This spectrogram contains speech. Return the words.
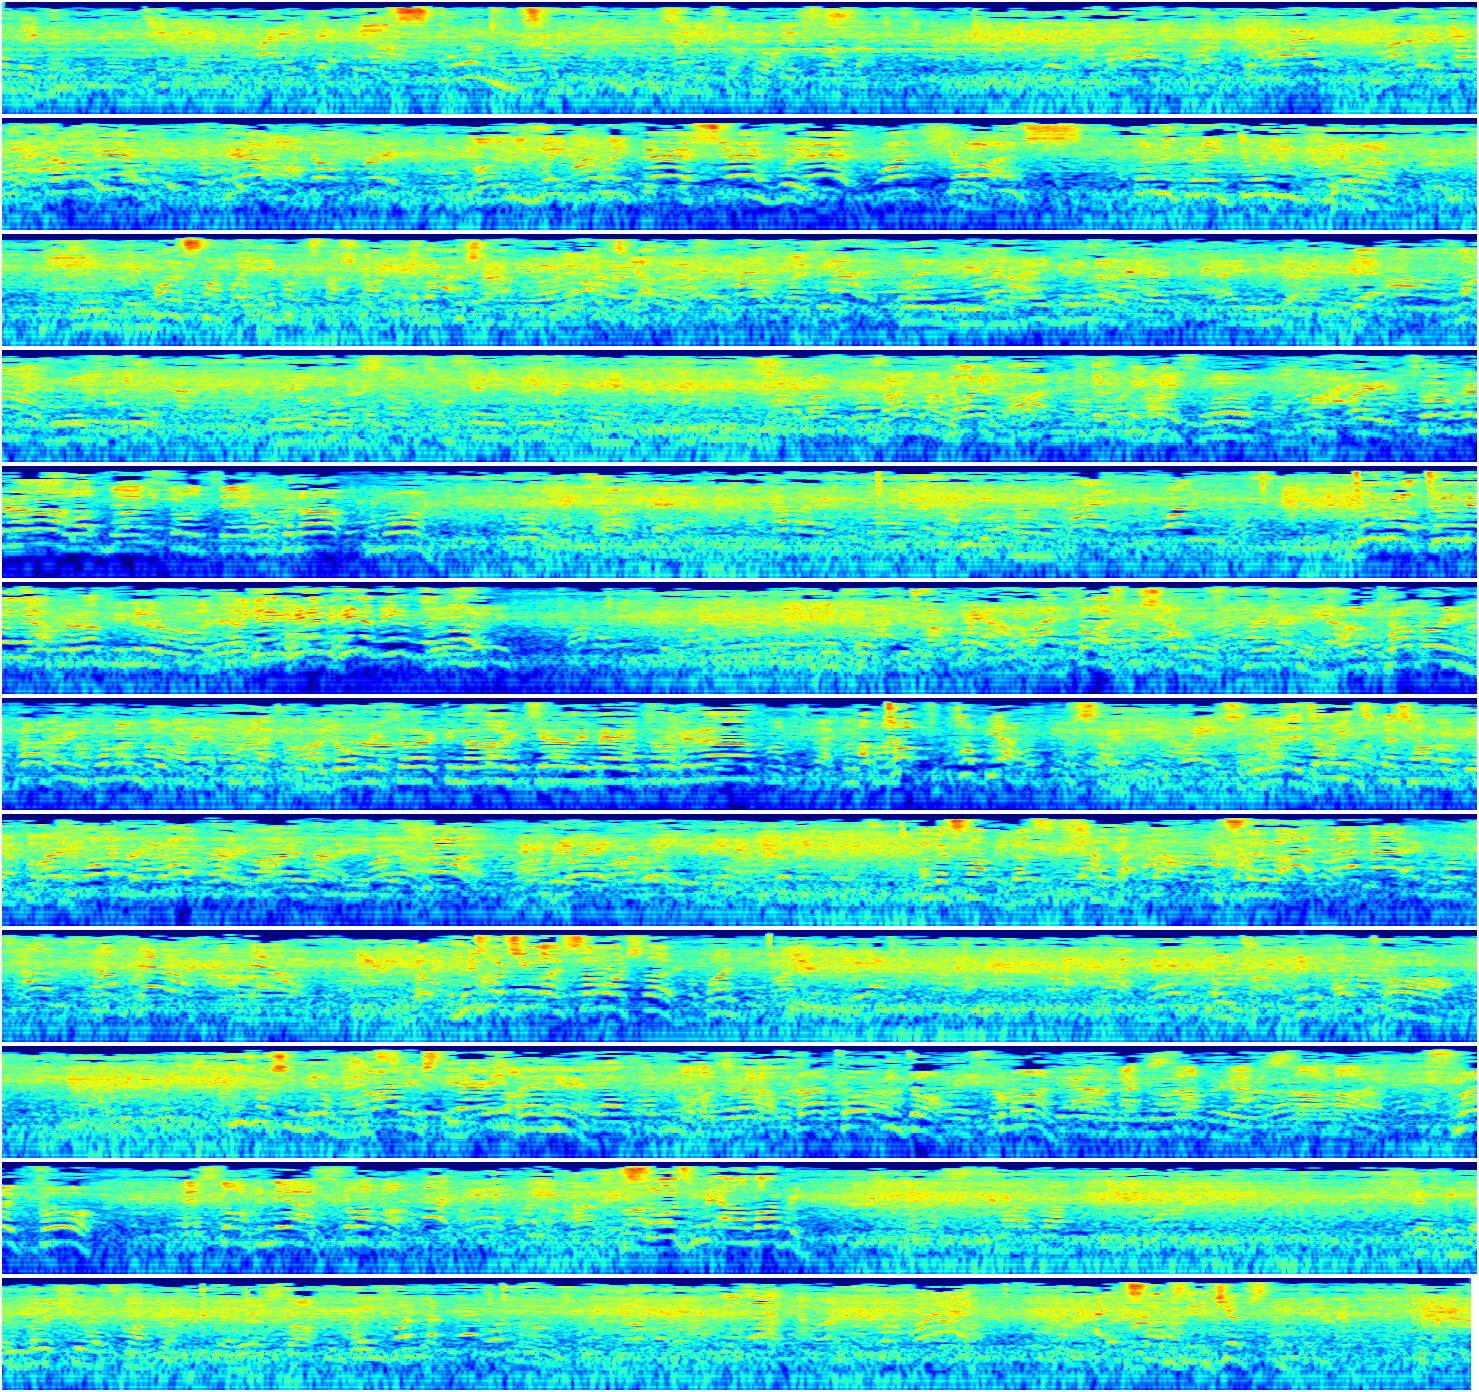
how they go. Spawning. Jump in. Yeah, jump through. Oh, there. One shot. Why did the grenade do anything? Yell out. One sniper, everyone smash sniper. Everyone push out. Yeah, one here. Got it. Alright, I've got a PP. Hey, talk it up. Sword there, sword there. Talk it up, come on. Two in the middle, two in the middle now. Talk it up, you know. Get him, hit him, hit him, hit him. They're low. Guys, we should Oh, cover him, cover him, come on. Doc. Oh, ah, don't be so economic, Charlie, man. Talk it up. Up top, top, yeah. Sorry. Sorry. Don't get this first half. Hey, library, library, library. One shot. I've got sniper, guys. Just hold back. Set it up. Um, stop there, stop there. But who's watching low? Someone watch low. Oh, Who's watching middle, man? Seriously. Stay here. start talking, Dom. Come on. Sniper. Smoke, talk. They're sniping now, sniper. Swords, uh, library. Is that window? No sure it's sniper. Yeah, they're sniping. Uh, Snipers at Egypt.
